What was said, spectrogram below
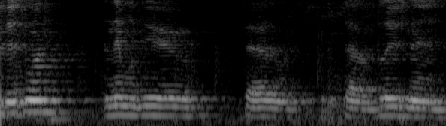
this one, and then we'll do the other one. So, Bluesman.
